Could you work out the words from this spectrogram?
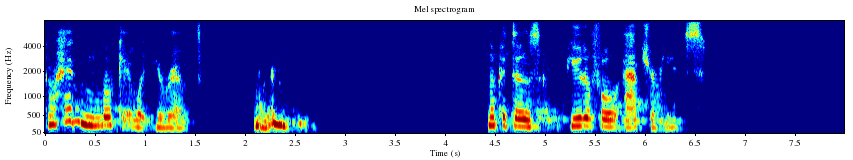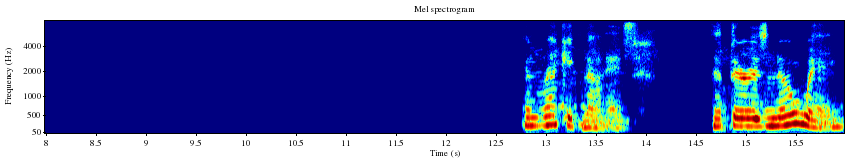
Go ahead and look at what you wrote. Look at those beautiful attributes. And recognize that there is no way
